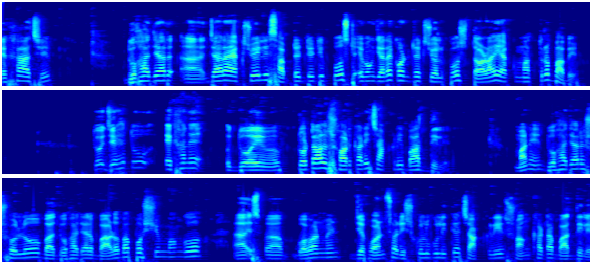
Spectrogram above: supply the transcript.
লেখা আছে দু হাজার যারা অ্যাকচুয়ালি সাবটেন্টেটিভ পোস্ট এবং যারা কন্ট্রাকচুয়াল পোস্ট তারাই একমাত্র পাবে। তো যেহেতু এখানে টোটাল সরকারি চাকরি বাদ দিলে মানে দু হাজার ষোলো বা দু হাজার বারো বা পশ্চিমবঙ্গ গভর্নমেন্ট যে স্পন্সর স্কুলগুলিতে চাকরির সংখ্যাটা বাদ দিলে,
